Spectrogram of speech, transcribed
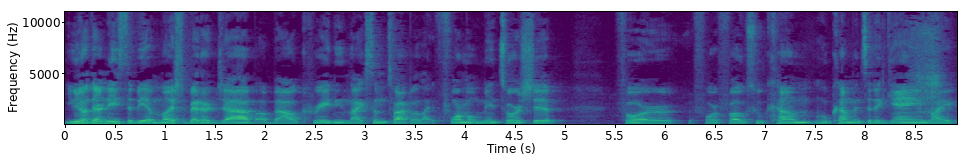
you know, there needs to be a much better job about creating like some type of like formal mentorship for for folks who come who come into the game. Like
